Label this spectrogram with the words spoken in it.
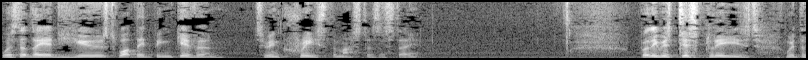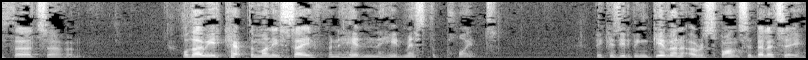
was that they had used what they'd been given to increase the master's estate. But he was displeased with the third servant. Although he had kept the money safe and hidden, he'd missed the point because he'd been given a responsibility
